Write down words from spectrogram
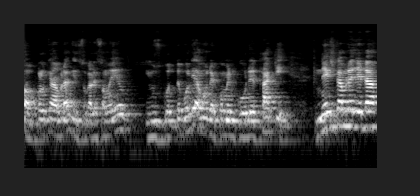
সকলকে আমরা গ্রীষ্মকালের সময়ে ইউজ করতে বলি এবং রেকমেন্ড করে থাকি। নেক্সট আমরা যেটা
